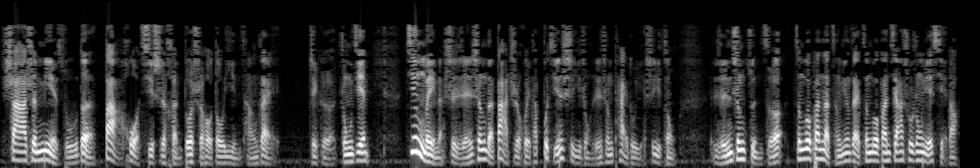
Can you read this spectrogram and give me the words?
杀身灭族的大祸，其实很多时候都隐藏在这个中间。敬畏呢，是人生的大智慧，它不仅是一种人生态度，也是一种人生准则。曾国藩呢，曾经在《曾国藩家书》中也写道：“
